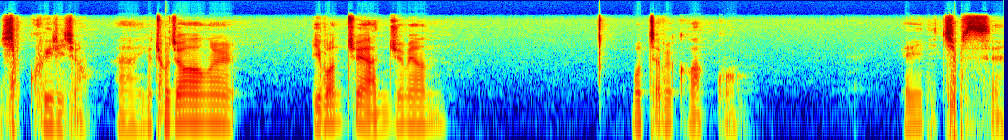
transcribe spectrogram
19일이죠. 아, 이거 조정을 이번 주에 안 주면 못 잡을 것 같고 AD 칩스,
